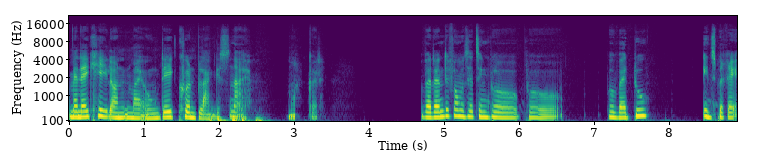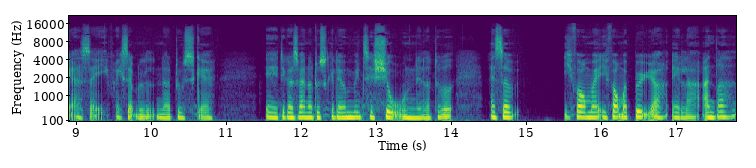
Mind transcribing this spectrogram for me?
man er ikke helt on my own. Det er ikke kun blankes. Nej. Nej. Godt. Hvordan det får mig til at tænke på, på, på hvad du inspireres af, for eksempel når du skal, øh, det kan også være, når du skal lave meditation, eller du ved, altså i form af, i form af bøger, eller andre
